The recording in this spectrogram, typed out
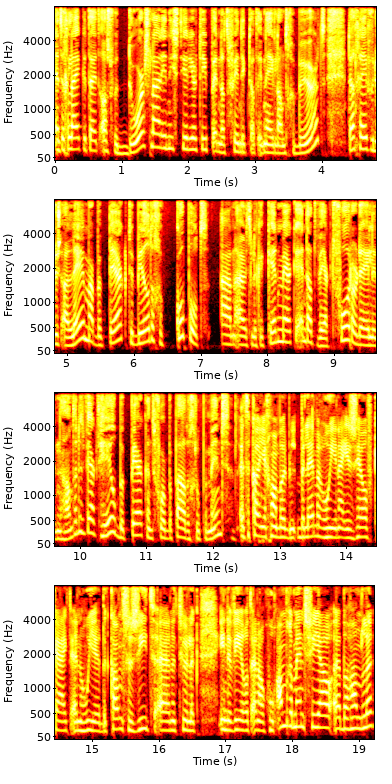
En tegelijkertijd, als we doorslaan in die stereotypen, en dat vind ik dat in Nederland gebeurt, dan geven we dus alleen maar beperkte beelden gekoppeld aan uiterlijke kenmerken. En dat werkt vooroordelen in de hand. En het werkt heel beperkend voor bepaalde groepen mensen. Het kan je gewoon belemmeren hoe je naar jezelf kijkt en hoe je de kansen ziet uh, natuurlijk in de wereld en ook hoe andere mensen jou uh, behandelen.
